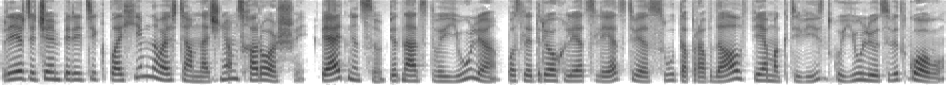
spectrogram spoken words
Прежде чем перейти к плохим новостям, начнем с хорошей. В пятницу, 15 июля, после трех лет следствия, суд оправдал фем-активистку Юлию Цветкову.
